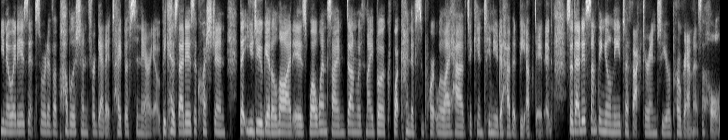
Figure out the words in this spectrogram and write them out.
you know, it isn't sort of a publish and forget it type of scenario, because that is a question that you do get a lot is, well, once I'm done with my book, what kind of support will I have to continue to have it be updated? So that is something you'll need to factor into your program as a whole.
